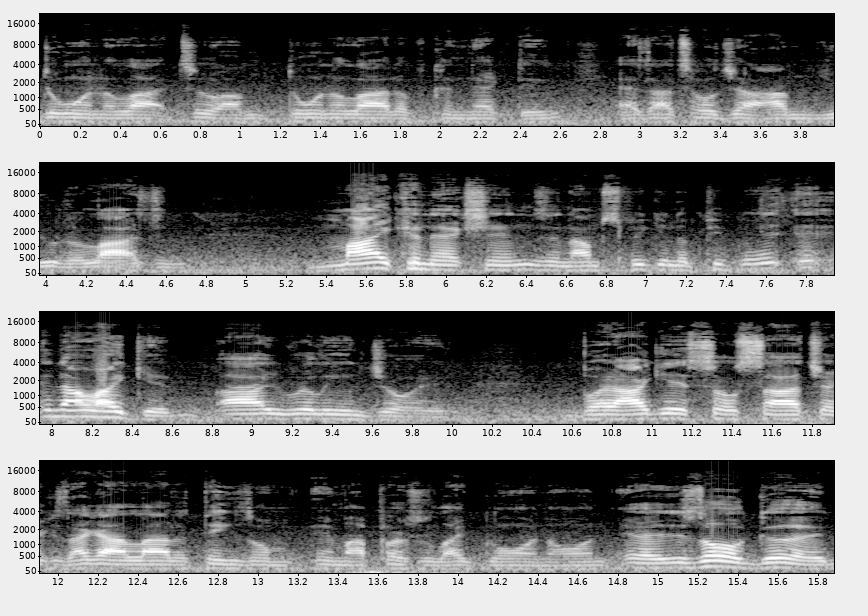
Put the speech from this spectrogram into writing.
doing a lot too. I'm doing a lot of connecting. As I told you, I'm utilizing my connections and I'm speaking to people, and I like it. I really enjoy it. But I get so sidetracked because I got a lot of things on, in my personal life going on. It's all good,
